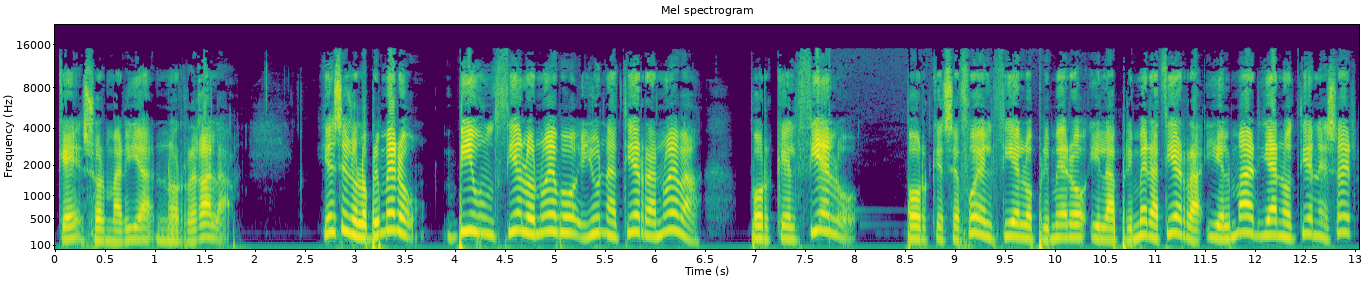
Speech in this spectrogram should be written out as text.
que Sor María nos regala. Y es eso, lo primero, vi un cielo nuevo y una tierra nueva, porque el cielo, porque se fue el cielo primero y la primera tierra, y el mar ya no tiene ser.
